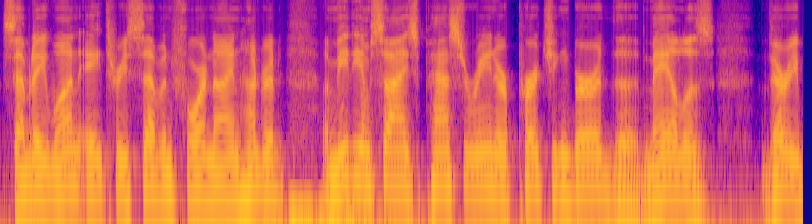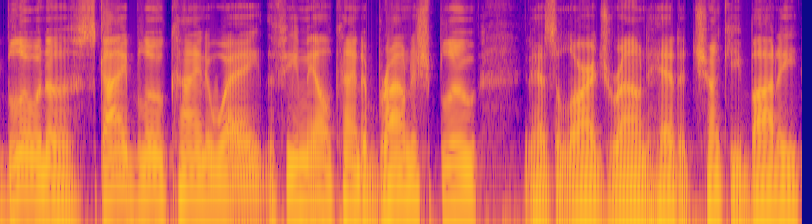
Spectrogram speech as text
781 837 4900. A medium sized passerine or perching bird. The male is very blue in a sky blue kind of way, the female kind of brownish blue. It has a large round head, a chunky body,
